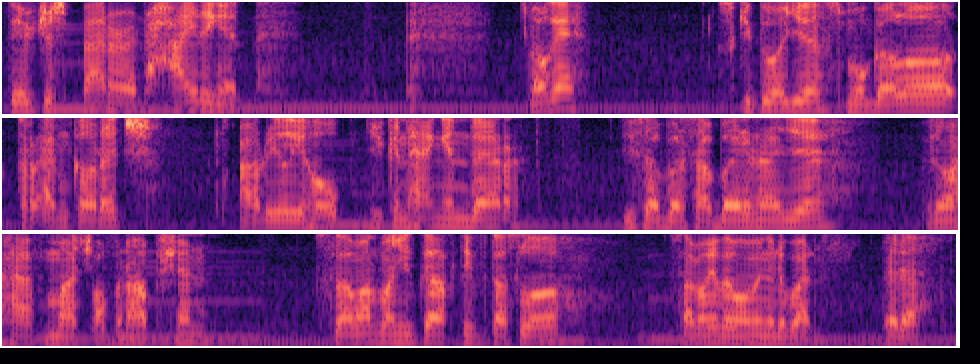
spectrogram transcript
They're just better at hiding it. Oke, okay, segitu aja. Semoga lo ter-encourage. I really hope you can hang in there. Disabar-sabarin aja. We don't have much of an option. Selamat melanjutkan aktivitas lo. Sampai ketemu minggu depan. Dadah.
